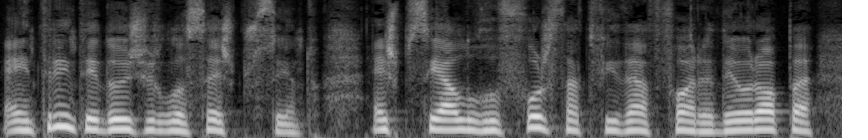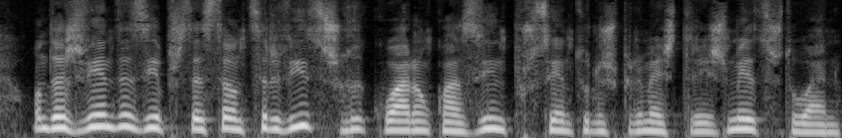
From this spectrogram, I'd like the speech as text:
em 32,6%. Em especial o reforço da atividade fora da Europa, onde as vendas e a prestação de serviços recuaram quase 20% nos primeiros três meses do ano.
